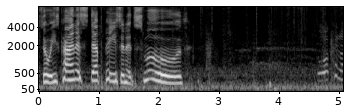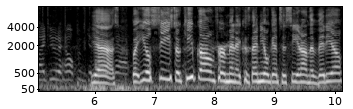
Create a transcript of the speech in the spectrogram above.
So he's kind of step pacing it smooth. So what can I do to help him get Yes, but you'll see. So keep going for a minute because then you'll get to see it on the video.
